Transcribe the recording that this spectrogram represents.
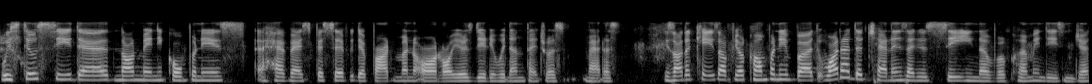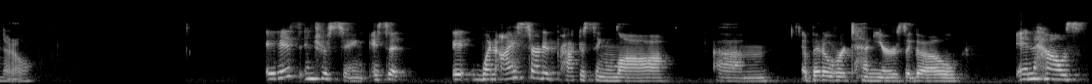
we still see that not many companies have a specific department or lawyers dealing with antitrust matters. It's not the case of your company, but what are the challenges that you see in overcoming these in general? it is interesting. It's a it, when I started practicing law um, a bit over 10 years ago, in-house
